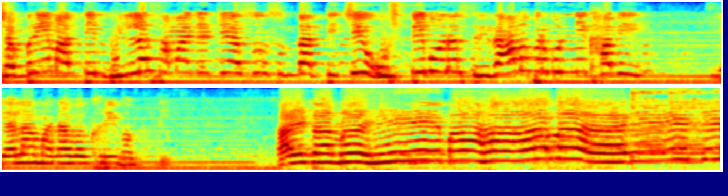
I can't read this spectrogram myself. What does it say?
शबरी माती भिल्ल समाजाची असून सुद्धा तिची उष्टी बोर श्रीराम प्रभूंनी खावी याला म्हणावं खरी भक्ती. ऐका मही महावारीची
